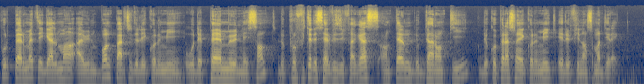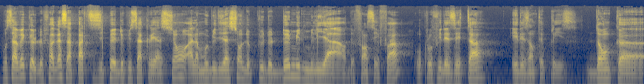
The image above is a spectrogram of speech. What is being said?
pour permettre également à une bonne partie de l'économie ou des PME naissantes de profiter des services du FAGAS en termes de garantie, de coopération économique et de financement direct. Vous savez que le FAGAS a participé depuis sa création à la mobilisation de plus de 2000 milliards de francs CFA au profit des États et des entreprises. Donc, euh,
